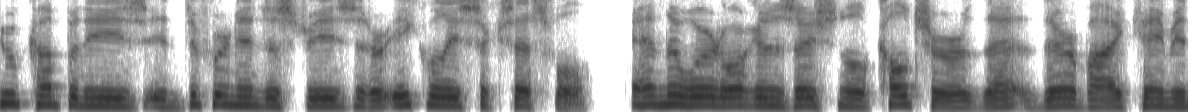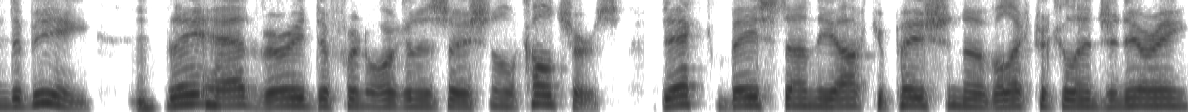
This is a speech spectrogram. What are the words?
two companies in different industries that are equally successful? And the word organizational culture that thereby came into being. Mm. They had very different organizational cultures. DEC, based on the occupation of electrical engineering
